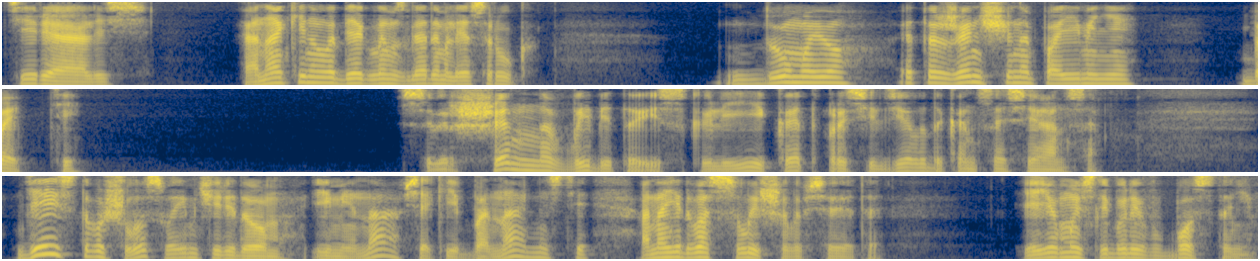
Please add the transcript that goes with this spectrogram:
терялись». Она кинула беглым взглядом лес рук. «Думаю, это женщина по имени Бетти». Совершенно выбитая из колеи, Кэт просидела до конца сеанса. Действо шло своим чередом. Имена, всякие банальности. Она едва слышала все это. Ее мысли были в Бостоне.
